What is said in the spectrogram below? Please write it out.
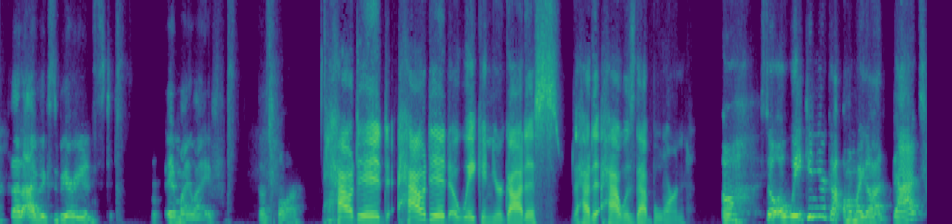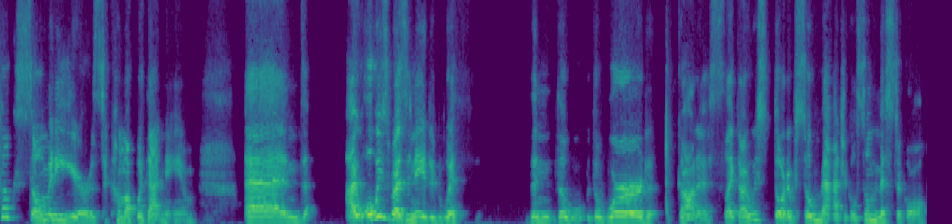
that I've experienced in my life thus far. How did how did awaken your goddess how did how was that born? Oh, so awaken your god. Oh my god, that took so many years to come up with that name. And I always resonated with the the the word goddess. Like I always thought it was so magical, so mystical.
